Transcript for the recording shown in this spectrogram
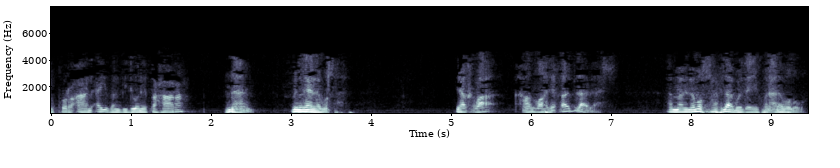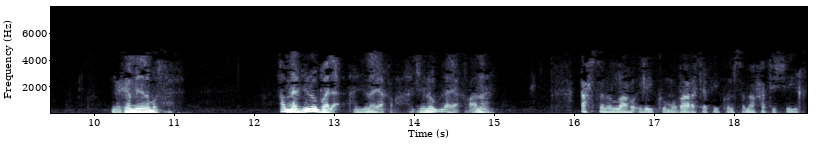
القرآن أيضا بدون طهارة؟ نعم. من غير المصحف يقرأ عن ظهر قلب لا بأس. أما من المصحف لا بد أن يكون على وضوء. إذا كان من المصحف. أما الجنوب فلا لا يقرأ. الجنوب لا يقرأ نعم. أحسن الله إليكم وبارك فيكم سماحة الشيخ.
